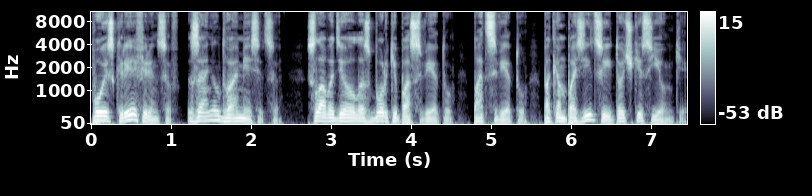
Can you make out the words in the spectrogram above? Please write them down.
Поиск референсов занял два месяца. Слава делала сборки по свету, по цвету, по композиции и точке съемки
